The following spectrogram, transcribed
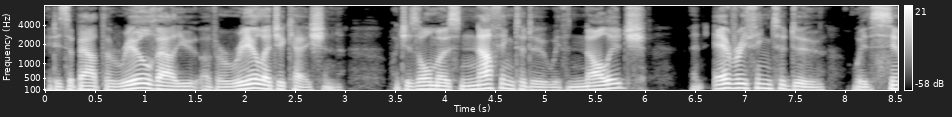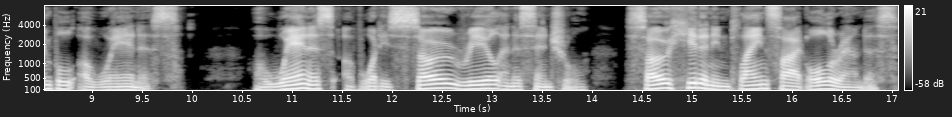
It is about the real value of a real education, which has almost nothing to do with knowledge and everything to do with simple awareness. Awareness of what is so real and essential, so hidden in plain sight all around us,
